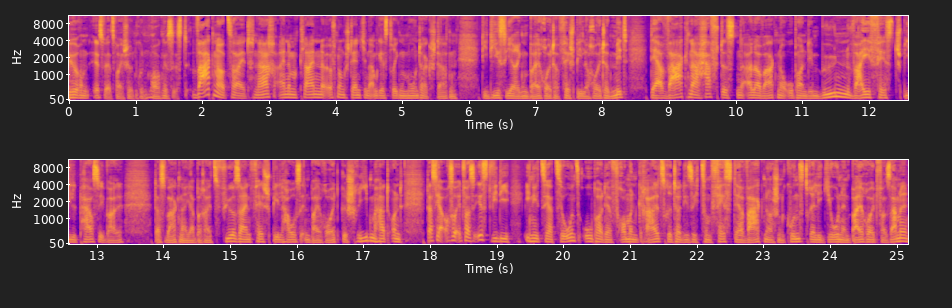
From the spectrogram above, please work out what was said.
hören SWR 2. Schönen guten Morgen. Es ist Wagner-Zeit. Nach einem kleinen Eröffnungsständchen am gestrigen Montag starten die diesjährigen Bayreuther Festspiele heute mit der Wagnerhaftesten aller Wagner-Opern, dem Bühnenweihfestspiel Parsival, das Wagner ja bereits für sein Festspielhaus in Bayreuth geschrieben hat und das ja auch so etwas ist wie die Initiationsoper der frommen Gralsritter, die sich zum Fest der Wagnerschen Kunstreligion in Bayreuth versammeln.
